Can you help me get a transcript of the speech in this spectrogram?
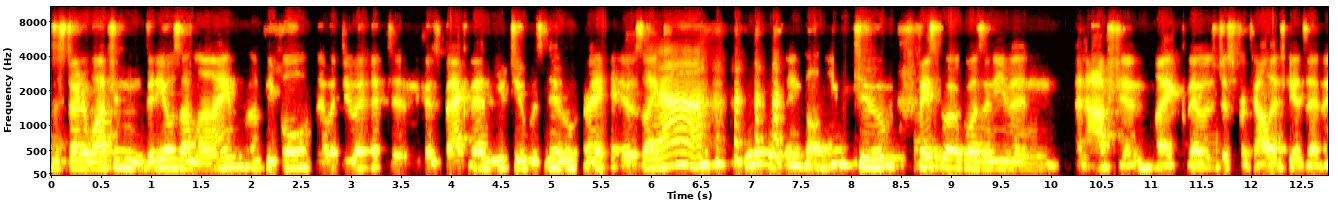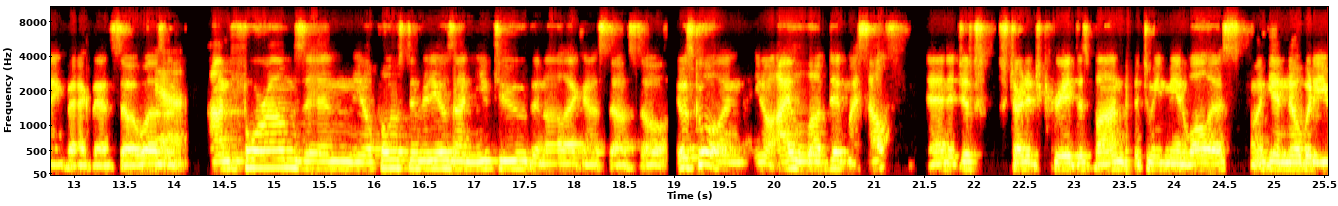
just started watching videos online of people that would do it. And because back then youtube was new right? It was like yeah. thing called youtube. Facebook wasn't even an option. Like that was just for college kids i think back then. So it wasn't yeah. on forums and you know posting videos on YouTube and all that kind of stuff. So it was cool, and you know I loved it myself, and it just started to create this bond between me and Wallace. Again, nobody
